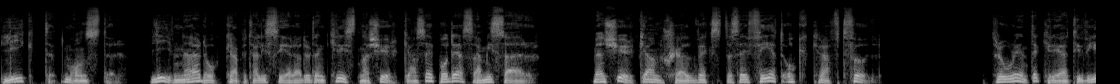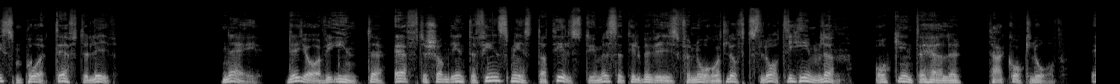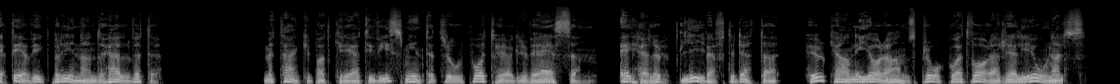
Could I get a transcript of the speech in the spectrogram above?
Likt ett monster, livnärde och kapitaliserade den kristna kyrkan sig på dessa misärer. Men kyrkan själv växte sig fet och kraftfull. Tror inte kreativism på ett efterliv? Nej, det gör vi inte eftersom det inte finns minsta tillstymmelse till bevis för något luftslott i himlen, och inte heller, tack och lov, ett evigt brinnande helvete. Med tanke på att kreativism inte tror på ett högre väsen, ej heller ett liv efter detta, hur kan ni göra anspråk på att vara religionals? religion alls?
